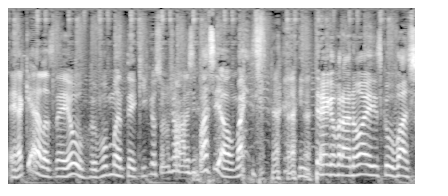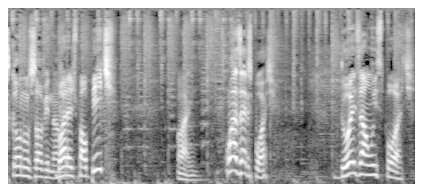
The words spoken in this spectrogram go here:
É aquelas, né? Eu, eu vou manter aqui que eu sou um jornalista imparcial, mas entrega pra nós que o Vascão não sobe, não. Bora de palpite? Vai. 1x0 esporte. 2x1 esporte.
